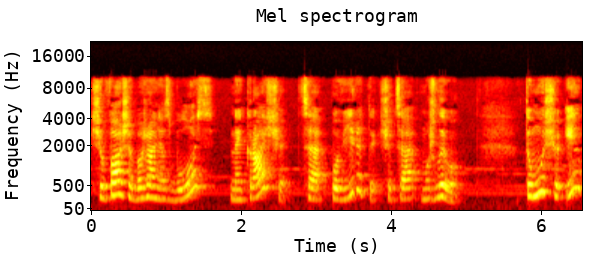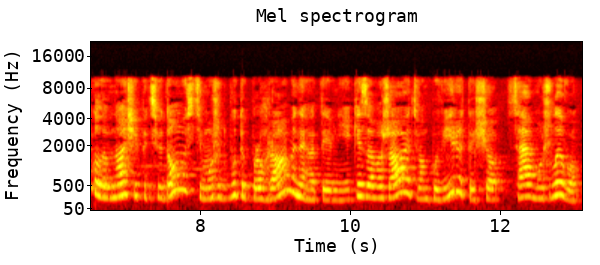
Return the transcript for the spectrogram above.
щоб ваше бажання збулось, найкраще це повірити, що це можливо. Тому що інколи в нашій підсвідомості можуть бути програми негативні, які заважають вам повірити, що це можливо.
